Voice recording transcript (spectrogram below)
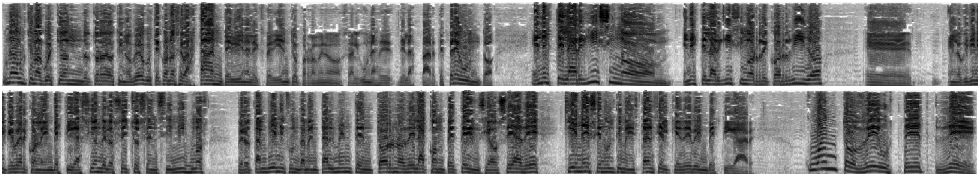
Una última cuestión, doctor Agostino. Veo que usted conoce bastante bien el expediente, o por lo menos algunas de, las partes. Pregunto, en este larguísimo, en este larguísimo recorrido, eh, en lo que tiene que ver con la investigación de los hechos en sí mismos, pero también y fundamentalmente en torno de la competencia, o sea, de quién es en última instancia el que debe investigar. ¿Cuánto ve usted de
